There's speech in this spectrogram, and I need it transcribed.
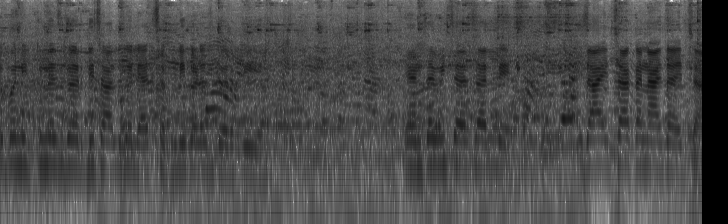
इथं पण इथूनच गर्दी चालू झाली आज सगळीकडेच गर्दी आहे. यांचा विचार चालले जायचा का नाही जायचा?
